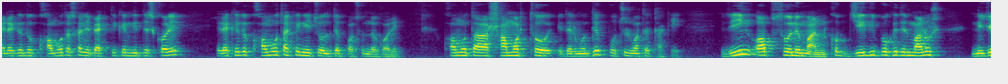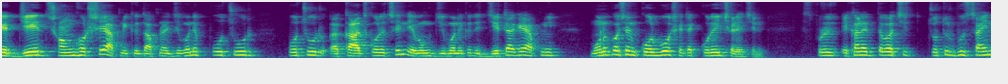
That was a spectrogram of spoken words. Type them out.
এটা কিন্তু ক্ষমতাশালী ব্যক্তিকে নির্দেশ করে, এরা কিন্তু ক্ষমতাকে নিয়ে চলতে পছন্দ করে। ক্ষমতা, সামর্থ্য এদের মধ্যে প্রচুর মাত্রায় থাকে। রিং অফ সোলেমান খুব জেদি প্রকৃতির মানুষ নিজের জেদ সংঘর্ষে আপনি কিন্তু আপনার জীবনে প্রচুর প্রচুর কাজ করেছেন এবং জীবনে কিন্তু যেটাকে আপনি মনে করছেন করব সেটা করেই ছেড়েছেন। এখানে দেখতে পাচ্ছি চতুর্ভুজ সাইন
